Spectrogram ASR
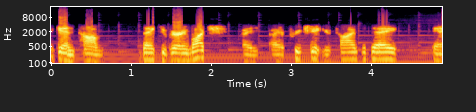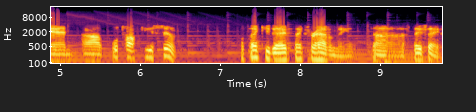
again, Tom, thank you very much. I, I appreciate your time today, and uh, we'll talk to you soon. Well, thank you, Dave. Thanks for having me. Uh, stay safe.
